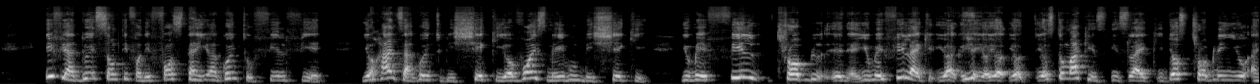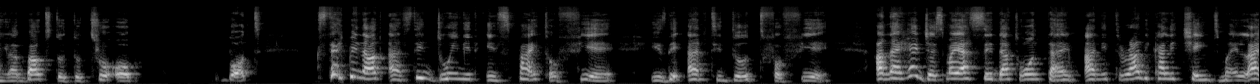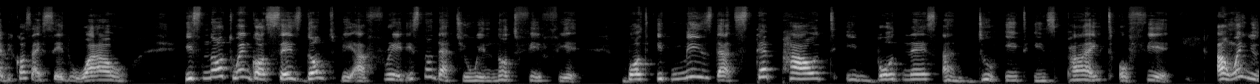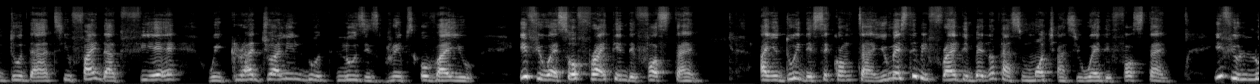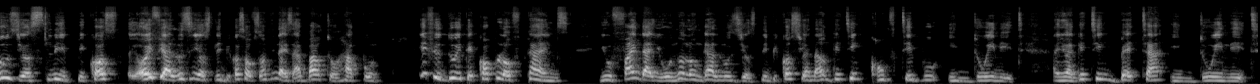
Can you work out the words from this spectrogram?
If you are doing something for the first time, you are going to feel fear. Your hands are going to be shaky. Your voice may even be shaky. You may feel trouble. Eh, you may feel like you are, your, your, your, stomach is, is like just troubling you and you're about to, to throw up. But stepping out and still doing it in spite of fear is the antidote for fear. And I heard Joyce Meyer say that one time, and it radically changed my life because I said, Wow, it's not when God says, Don't be afraid, it's not that you will not feel fear, but it means that step out in boldness and do it in spite of fear. And when you do that, you find that fear will gradually lo lose its grips over you. If you were so frightened the first time, and you do it the second time, you may still be frightened, but not as much as you were the first time. If you lose your sleep because, or if you are losing your sleep because of something that is about to happen, if you do it a couple of times, you find that you will no longer lose your sleep because you are now getting comfortable in doing it and you are getting better in doing it.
